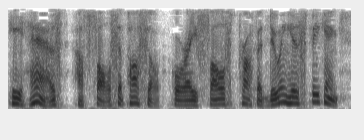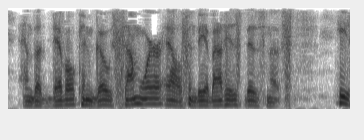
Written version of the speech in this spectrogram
He has a false apostle or a false prophet doing his speaking and the devil can go somewhere else and be about his business. He's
